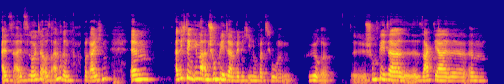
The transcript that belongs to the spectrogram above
als als Leute aus anderen Fachbereichen. Ähm, also ich denke immer an Schumpeter, wenn ich Innovation höre. Äh, Schumpeter äh, sagt ja, äh, ähm,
